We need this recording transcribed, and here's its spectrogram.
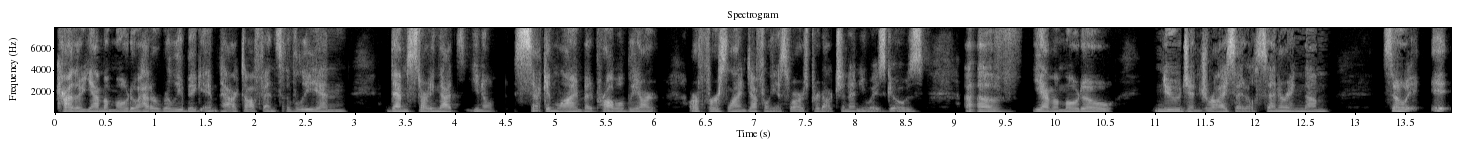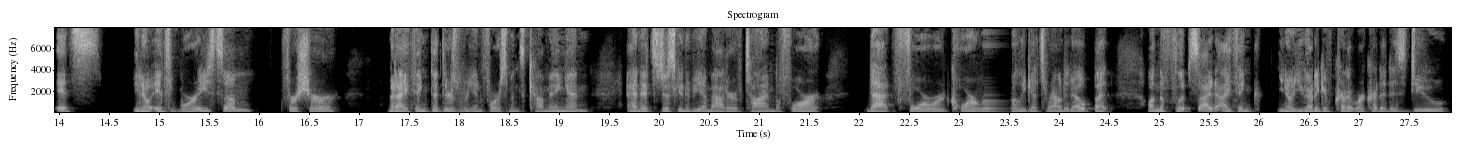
Kailer Yamamoto had a really big impact offensively, and them starting that you know second line, but probably our our first line definitely as far as production anyways goes of Yamamoto, Nuge, and Draisaitl centering them. So it, it's you know it's worrisome for sure, but I think that there's reinforcements coming, and and it's just going to be a matter of time before that forward core really gets rounded out. But on the flip side, I think you know you got to give credit where credit is due.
